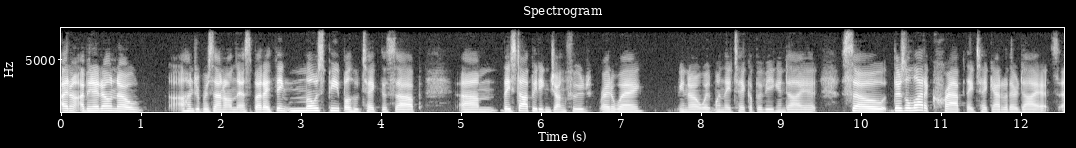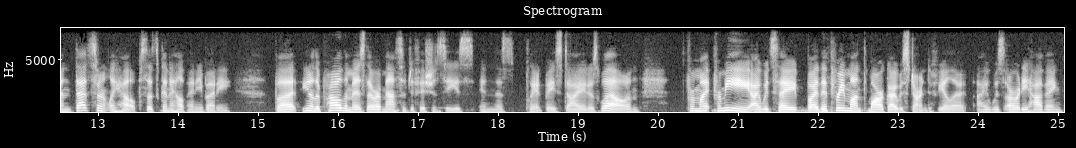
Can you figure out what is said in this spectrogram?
I don't. I mean, I don't know 100% on this, but I think most people who take this up, um, they stop eating junk food right away. You know, when, when they take up a vegan diet. So there's a lot of crap they take out of their diets, and that certainly helps. That's going to help anybody. But you know, the problem is there are massive deficiencies in this plant-based diet as well, and for my for me, I would say by the three month mark, I was starting to feel it. I was already having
